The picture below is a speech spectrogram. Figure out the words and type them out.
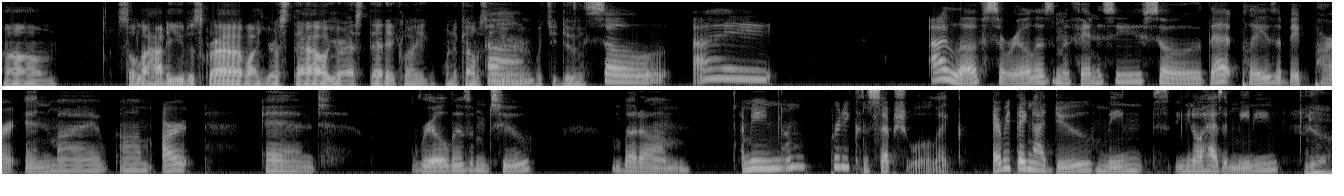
Um, so like, how do you describe like your style, your aesthetic, like when it comes to your Um, what you do? So I I love surrealism and fantasy, so that plays a big part in my um, art and realism too. But um, I mean, I'm pretty conceptual. Like everything I do means, you know, has a meaning Yeah.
